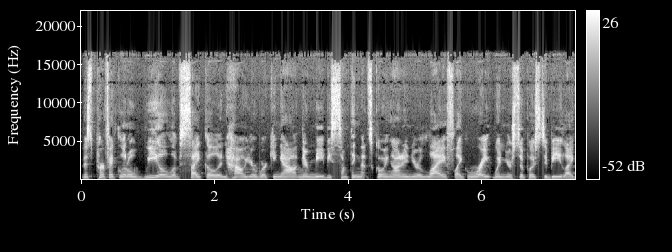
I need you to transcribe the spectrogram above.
this perfect little wheel of cycle and how you're working out. And there may be something that's going on in your life, like right when you're supposed to be like,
